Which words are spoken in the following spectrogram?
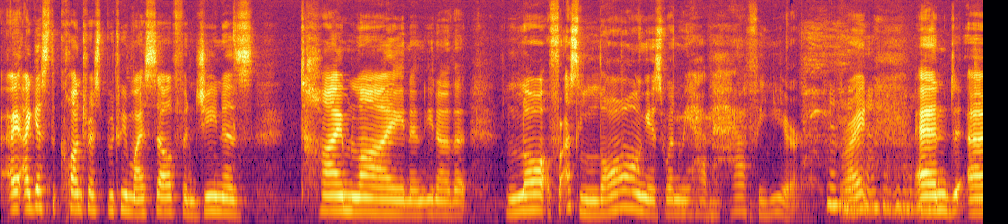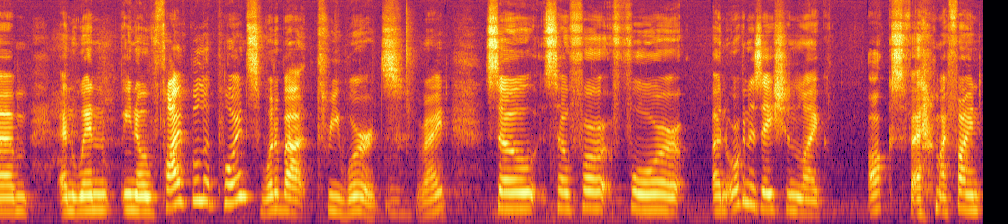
I, I guess the contrast between myself and Gina's timeline, and you know that long for us long is when we have half a year right and um, and when you know five bullet points what about three words mm. right so so for for an organization like Oxfam, I find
